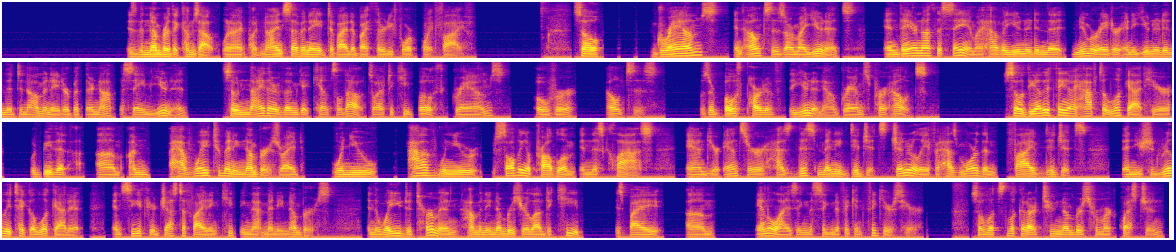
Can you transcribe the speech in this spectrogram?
is the number that comes out when I put 978 divided by 34.5. So grams and ounces are my units, and they are not the same. I have a unit in the numerator and a unit in the denominator, but they're not the same unit. So neither of them get canceled out. So I have to keep both grams over ounces. Those are both part of the unit now, grams per ounce. So the other thing I have to look at here would be that um, I'm I have way too many numbers, right? When you have when you're solving a problem in this class, and your answer has this many digits, generally if it has more than five digits, then you should really take a look at it and see if you're justified in keeping that many numbers. And the way you determine how many numbers you're allowed to keep is by um, analyzing the significant figures here. So let's look at our two numbers from our question,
